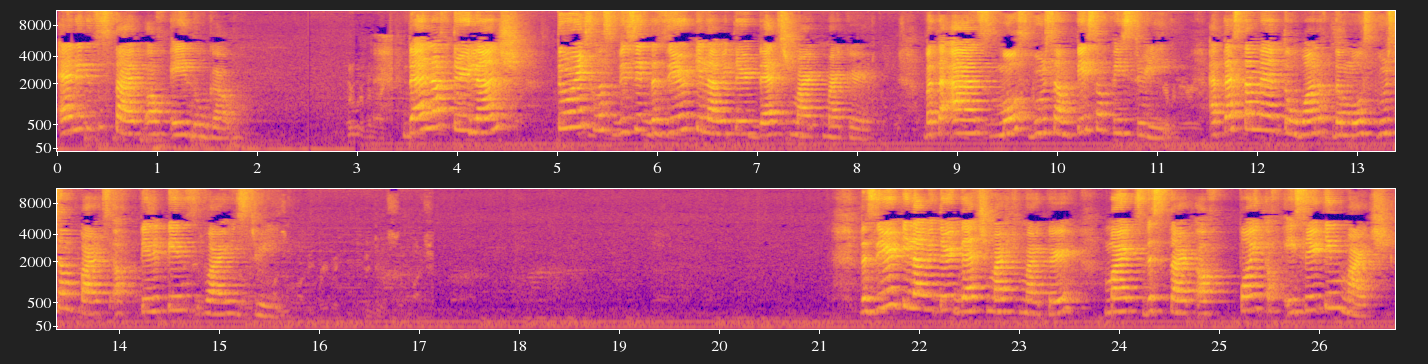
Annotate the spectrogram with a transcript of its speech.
and it is type of a lugaw. Then after lunch, Tourists must visit the zero-kilometer death mark marker, Bataan's most gruesome piece of history, a testament to one of the most gruesome parts of Philippines' war history. The zero-kilometer death march marker marks the start of point of a certain march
